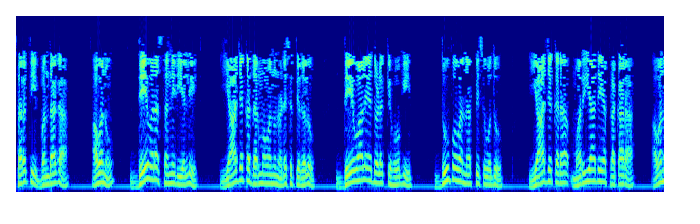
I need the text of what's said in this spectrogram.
ಸರತಿ ಬಂದಾಗ ಅವನು ದೇವರ ಸನ್ನಿಧಿಯಲ್ಲಿ ಯಾಜಕ ಧರ್ಮವನ್ನು ನಡೆಸುತ್ತಿರಲು ದೇವಾಲಯದೊಳಕ್ಕೆ ಹೋಗಿ ಧೂಪವನ್ನರ್ಪಿಸುವುದು ಯಾಜಕರ ಮರ್ಯಾದೆಯ ಪ್ರಕಾರ ಅವನ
